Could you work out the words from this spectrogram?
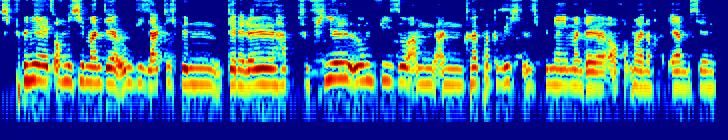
ich bin ja jetzt auch nicht jemand, der irgendwie sagt, ich bin generell, habe zu viel irgendwie so am, an Körpergewicht. Also ich bin ja jemand, der auch immer noch eher ein bisschen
